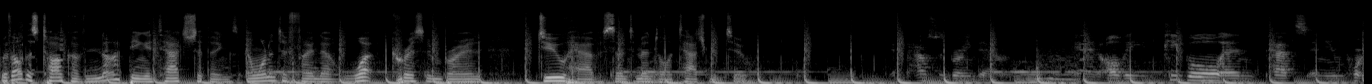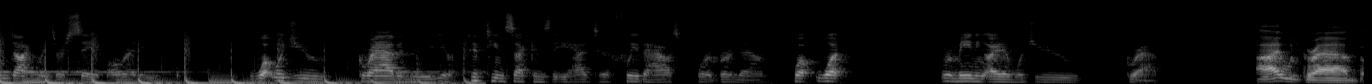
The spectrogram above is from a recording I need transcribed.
With all this talk of not being attached to things, I wanted to find out what Chris and Brian do have a sentimental attachment to. If the house was burning down and all the people and pets and your important documents are safe already, what would you grab in the you know 15 seconds that you had to flee the house before it burned down? What what remaining item would you grab? I would grab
